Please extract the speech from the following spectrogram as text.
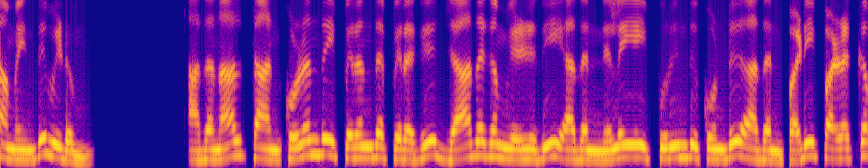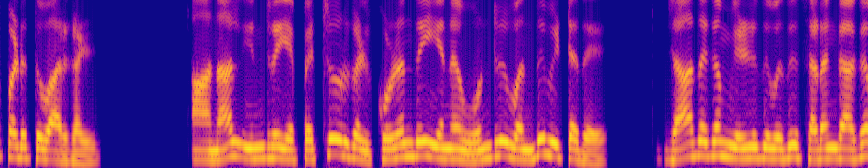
அமைந்து விடும். அதனால் தான் குழந்தை பிறந்த பிறகு ஜாதகம் எழுதி அதன் நிலையை புரிந்து கொண்டு அதன் படி பழக்கப்படுத்துவார்கள். ஆனால் இன்றைய பெற்றோர்கள் குழந்தை என ஒன்று வந்து விட்டது. ஜாதகம் எழுதுவது சடங்காக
